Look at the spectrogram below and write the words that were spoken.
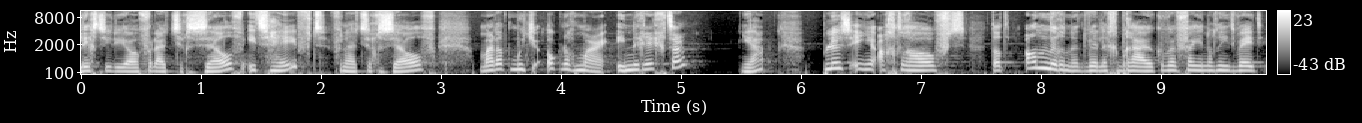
lichtstudio vanuit zichzelf iets heeft. Vanuit zichzelf. Maar dat moet je ook nog maar inrichten. Ja. Plus in je achterhoofd dat anderen het willen gebruiken... waarvan je nog niet weet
